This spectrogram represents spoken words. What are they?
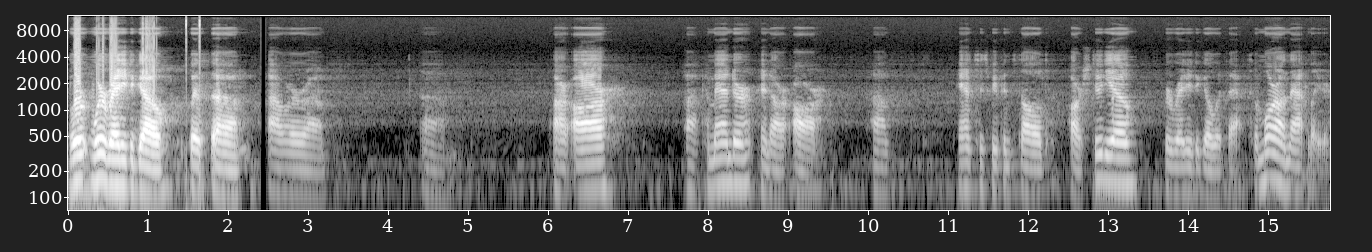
we're, we're ready to go with uh, our uh, our R uh, commander and our R. Um, and since we've installed RStudio, we're ready to go with that. So more on that later.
